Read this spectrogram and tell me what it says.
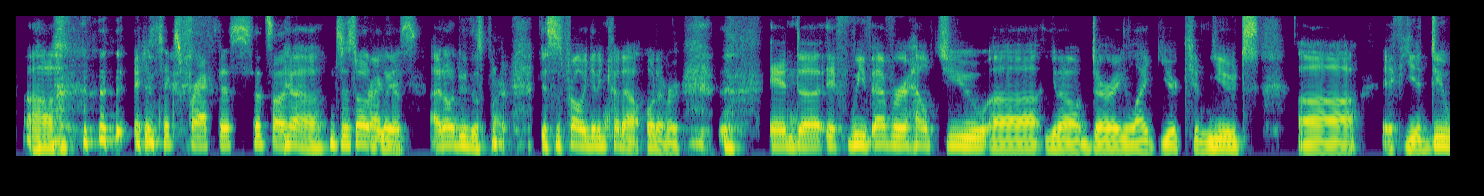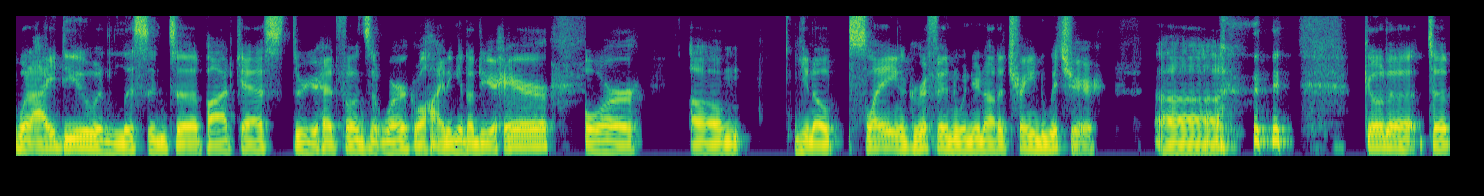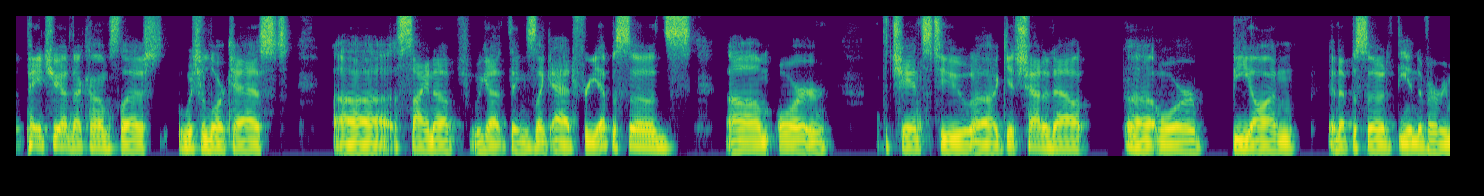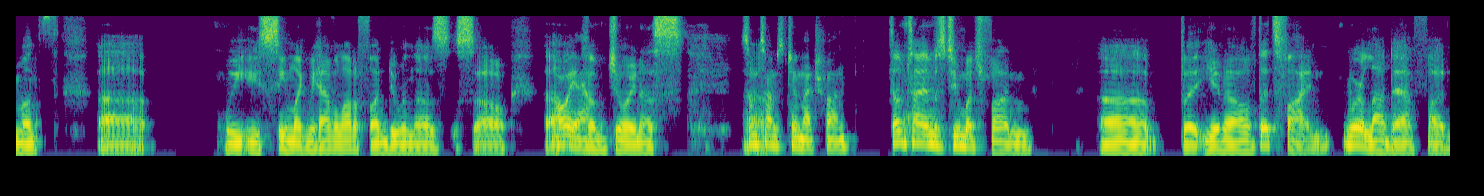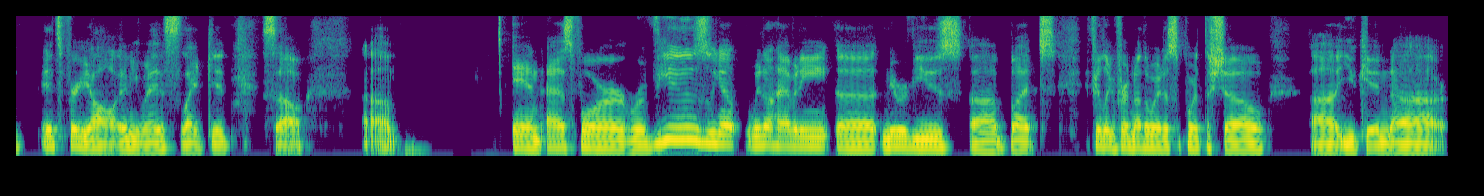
Uh it Just takes practice. That's all. yeah, Just totally. practice. I don't do this part. this is probably getting cut out. Whatever. and uh, if we've ever helped you, uh, you know, during like your commute, uh, if you do what I do and listen to podcasts through your headphones at work while hiding it under your hair, or um, you know, slaying a griffin when you're not a trained witcher, uh, go to to patreon.com slash witcher lorecast uh sign up we got things like ad-free episodes um or the chance to uh get shouted out uh or be on an episode at the end of every month uh we seem like we have a lot of fun doing those so uh, Oh, yeah. come join us Sometimes too much fun. Sometimes too much fun uh but you know that's fine we're allowed to have fun it's for y'all anyways like it so um and as for reviews, we don't we don't have any uh, new reviews. Uh, but if you're looking for another way to support the show, uh, you can uh,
